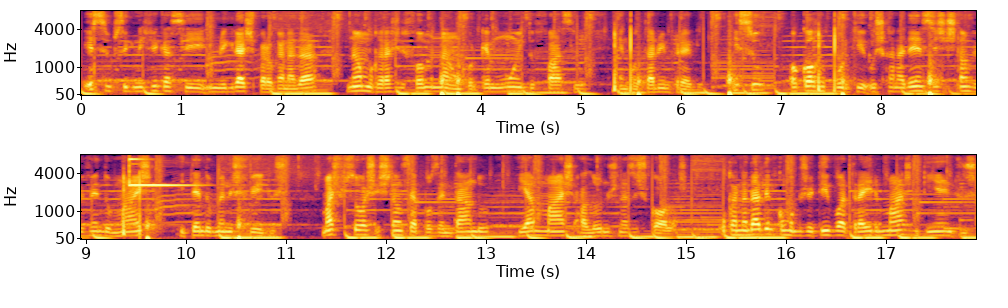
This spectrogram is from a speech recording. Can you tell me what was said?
Isso significa se imigrares para o Canadá, não morrerás de fome não, porque é muito fácil encontrar um emprego. Isso ocorre porque os canadenses estão vivendo mais e tendo menos filhos. Mais pessoas estão se aposentando e há mais alunos nas escolas. O Canadá tem como objetivo atrair mais de 500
